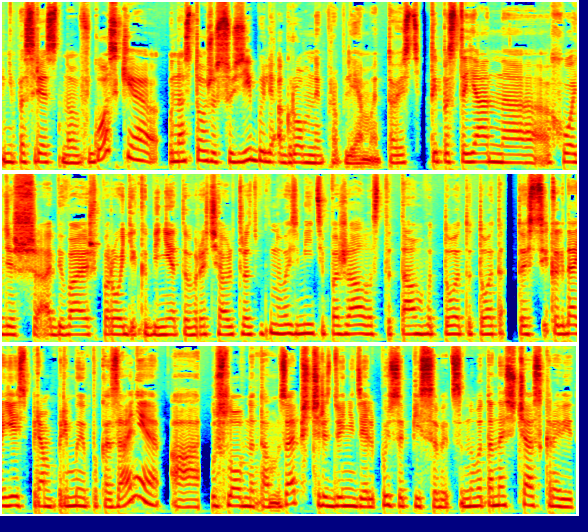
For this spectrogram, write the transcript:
непосредственно в ГОСКе, у нас тоже с УЗИ были огромные проблемы. То есть ты постоянно ходишь, обиваешь пороги кабинета врача ультразвук, ну возьмите, пожалуйста, там вот то-то, то-то. То есть когда есть прям прямые показания, а условно там запись через две недели, пусть записывается. Ну вот она сейчас кровит.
